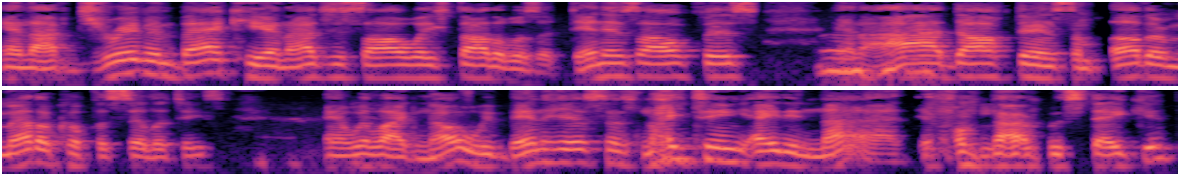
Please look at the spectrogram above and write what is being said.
and I've driven back here, and I just always thought it was a dentist's office, mm-hmm. an eye doctor, and some other medical facilities. And we're like, no, we've been here since 1989, if I'm not mistaken.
